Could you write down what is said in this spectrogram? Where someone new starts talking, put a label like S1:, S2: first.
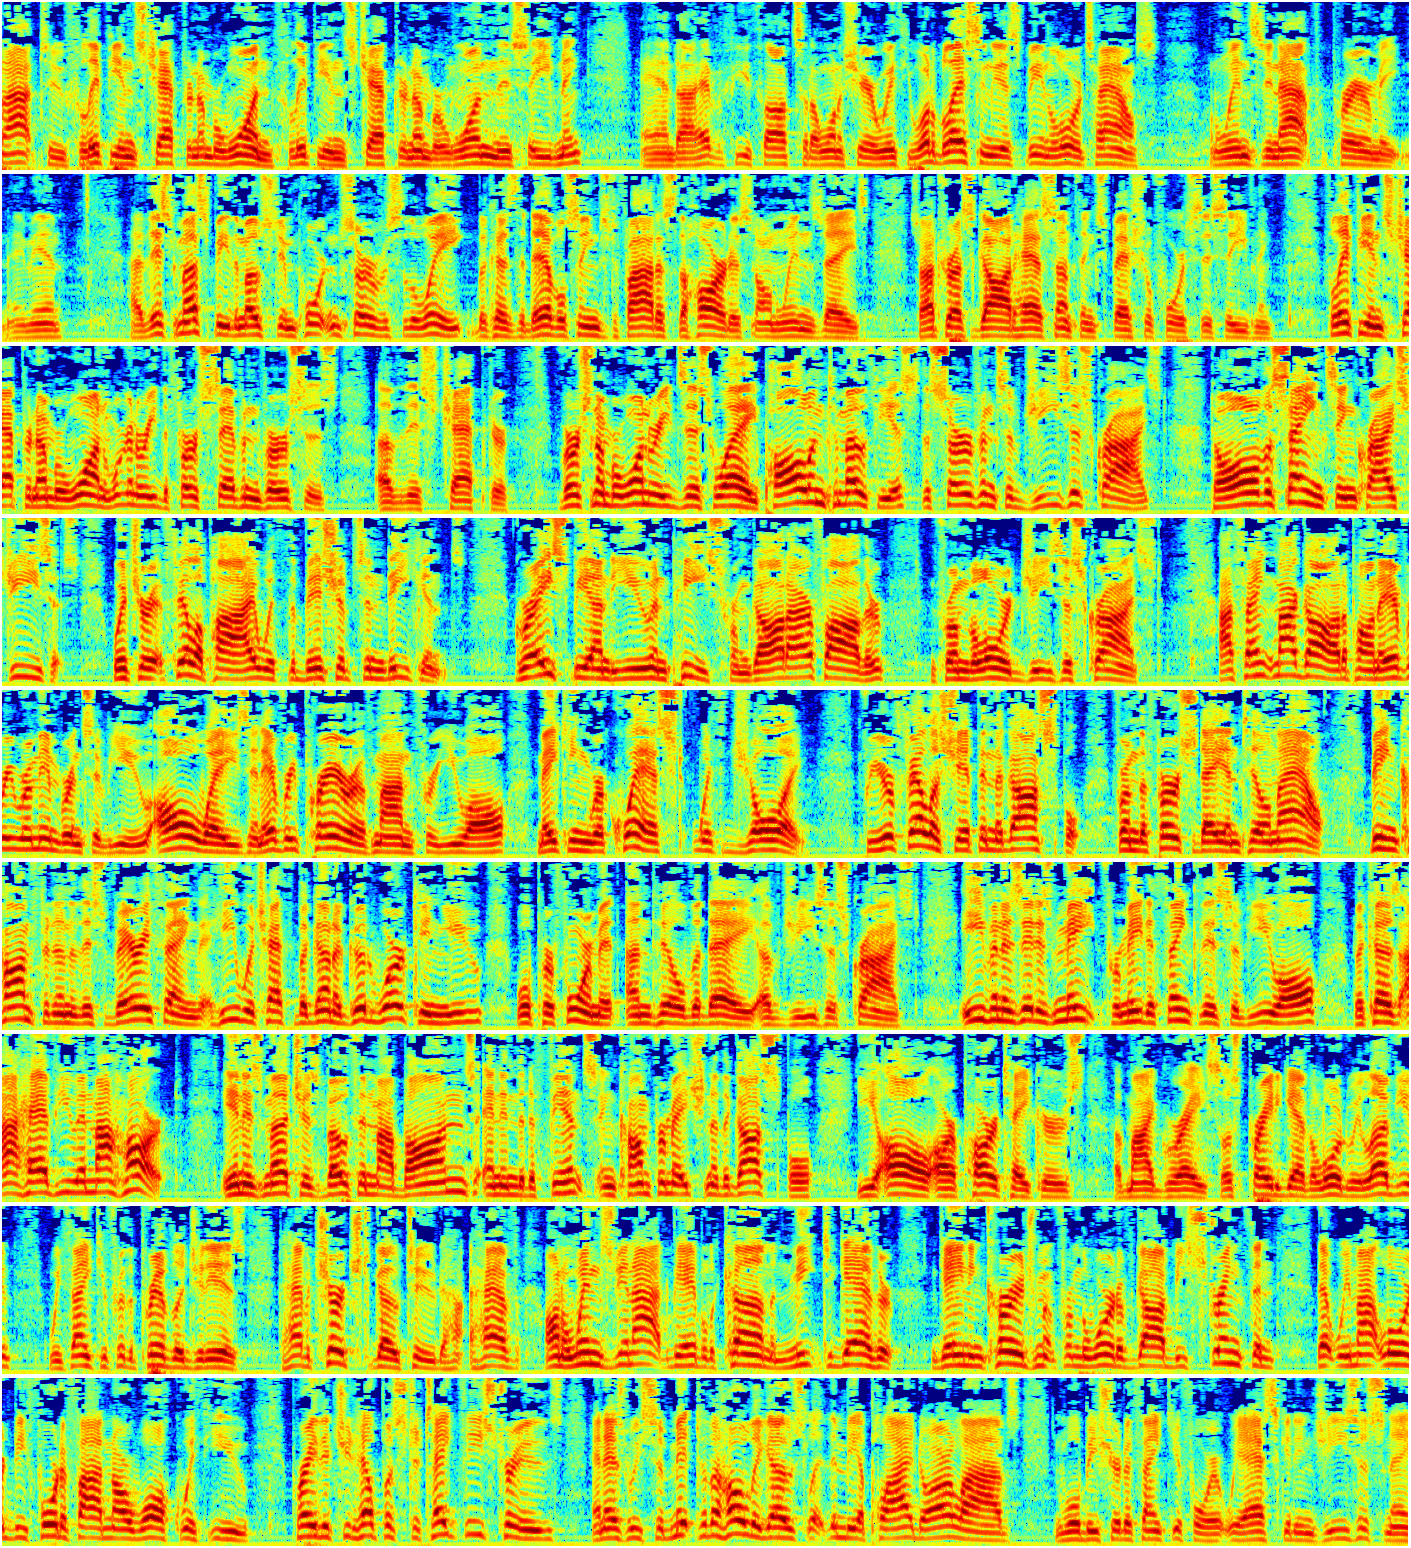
S1: tonight to Philippians chapter number one. Philippians chapter number one this evening. And I have a few thoughts that I want to share with you. What a blessing it is to be in the Lord's house on Wednesday night for prayer meeting. Amen. Uh, this must be the most important service of the week because the devil seems to fight us the hardest on Wednesdays. So I trust God has something special for us this evening. Philippians chapter number one, we're going to read the first seven verses of this chapter. Verse number one reads this way, Paul and Timotheus, the servants of Jesus Christ, to all the saints in Christ Jesus, which are at Philippi with the bishops and deacons. Grace be unto you and peace from God our Father and from the Lord Jesus Christ. I thank my God upon every remembrance of you, always in every prayer of mine for you all, making request with joy for your fellowship in the gospel from the first day until now, being confident of this very thing that he which hath begun a good work in you will perform it until the day of Jesus Christ. Even as it is meet for me to think this of you all, because I have you in my heart inasmuch as both in my bonds and in the defense and confirmation of the gospel, ye all are partakers of my grace. Let's pray together. Lord, we love you. We thank you for the privilege it is to have a church to go to, to have on a Wednesday night to be able to come and meet together, gain encouragement from the Word of God, be strengthened that we might, Lord, be fortified in our walk with you. Pray that you'd help us to take these truths and as we submit to the Holy Ghost, let them be applied to our lives and we'll be sure to thank you for it. We ask it in Jesus' name.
